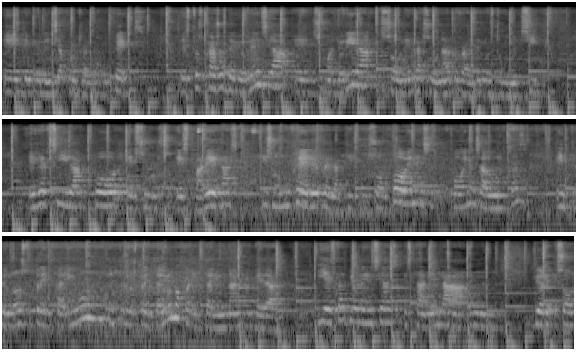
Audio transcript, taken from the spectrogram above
eh, de violencia contra las mujeres. Estos casos de violencia en su mayoría son en la zona rural de nuestro municipio, ejercida por eh, sus exparejas y son mujeres relativas, son jóvenes, jóvenes adultas entre unos 31, entre los 31 y 41 años de edad y estas violencias están en la... son,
